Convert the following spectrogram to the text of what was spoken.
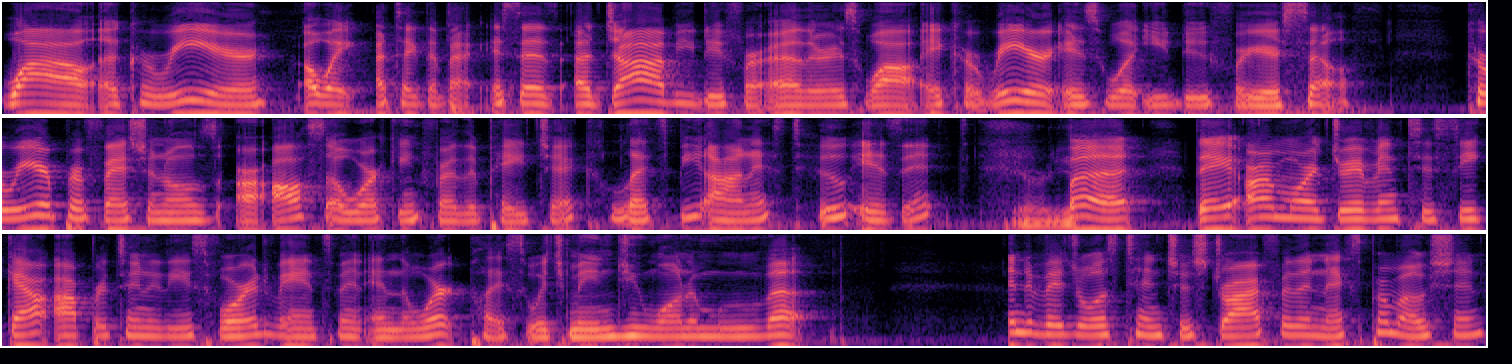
While a career, oh wait, I take that back. It says a job you do for others, while a career is what you do for yourself. Career professionals are also working for the paycheck. Let's be honest, who isn't? Period. But they are more driven to seek out opportunities for advancement in the workplace, which means you want to move up. Individuals tend to strive for the next promotion,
